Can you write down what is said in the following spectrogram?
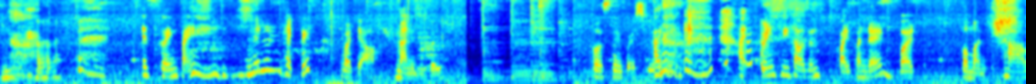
it's going fine. Little hectic, but yeah, manageable. Personal question. I, I 23,500, but per month. uh,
